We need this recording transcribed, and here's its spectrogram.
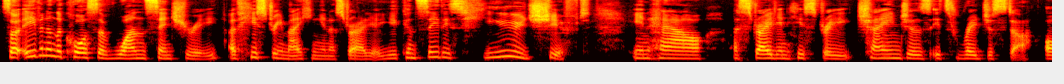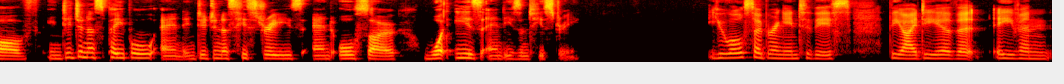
So even in the course of one century of history making in Australia, you can see this huge shift in how Australian history changes its register of Indigenous people and Indigenous histories and also what is and isn't history. You also bring into this the idea that even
